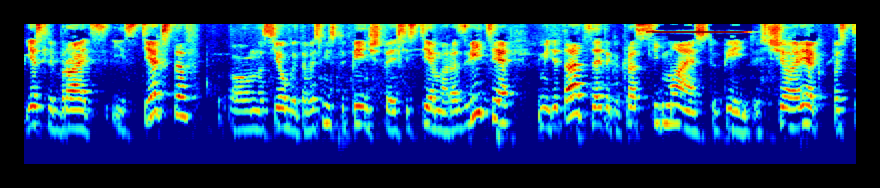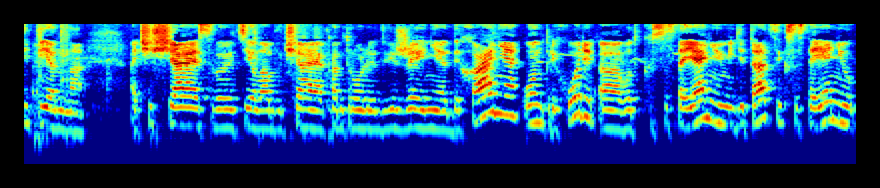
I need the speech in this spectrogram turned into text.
Если брать из текстов, э, у нас йога это восьмиступенчатая система развития, и медитация это как раз седьмая ступень. То есть человек постепенно очищая свое тело, обучая контролю движения, дыхания, он приходит а, вот к состоянию медитации, к состоянию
